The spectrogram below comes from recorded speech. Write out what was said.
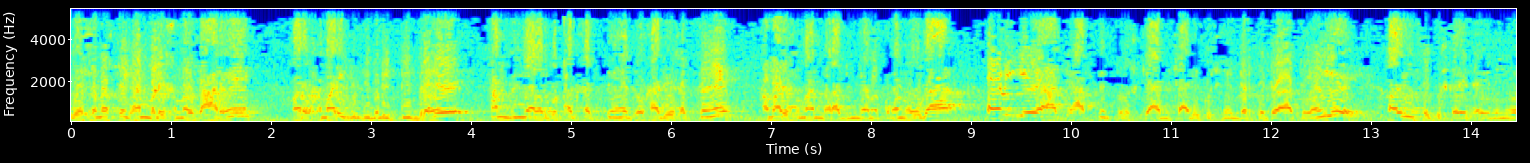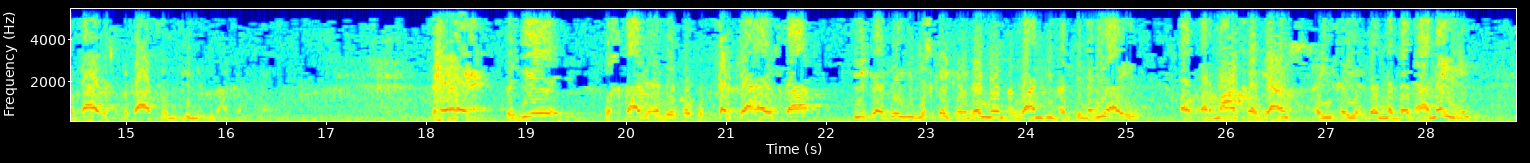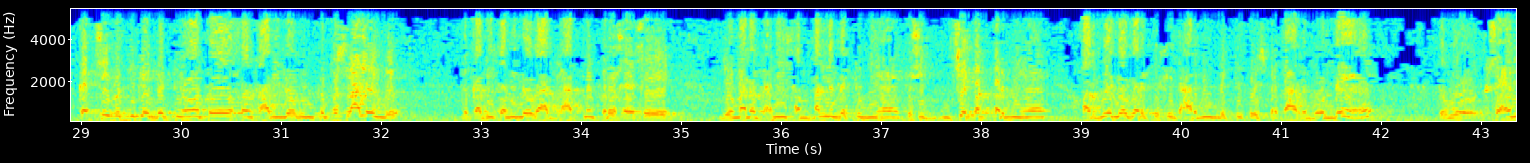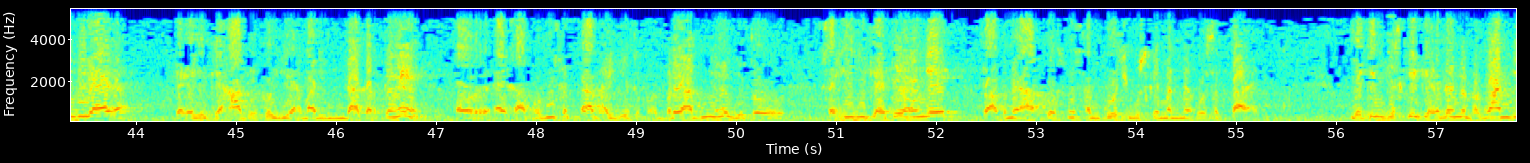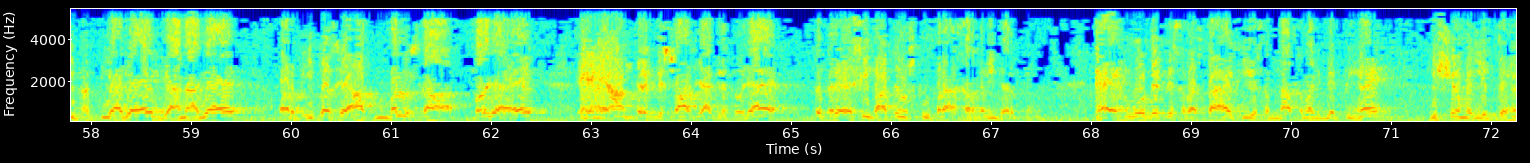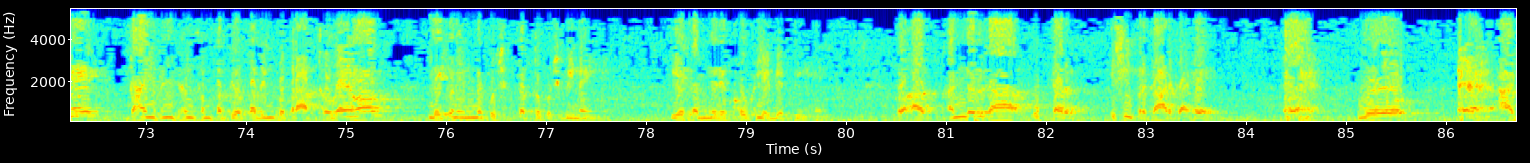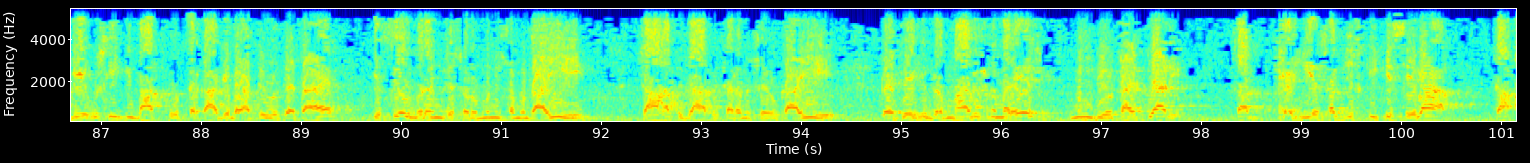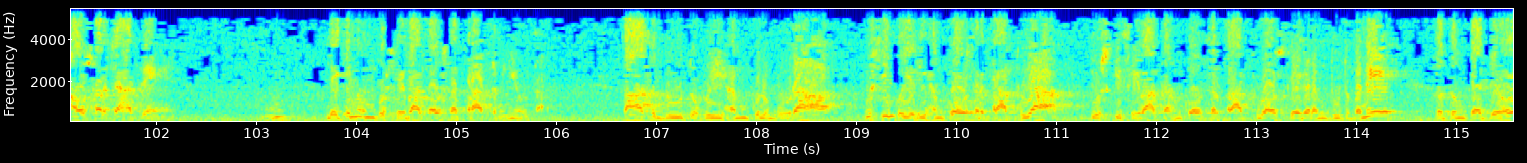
वो समझते हैं हम बड़े समझदार हैं और हमारी बुद्धि बड़ी तीव्र है। हम दुनिया भर को ठग सकते हैं, धोखा दे सकते हैं। हमारे समान भरा दुनिया में कौन होगा? और ये आध्यात्मिक पुरुष क्या बिचारी कुछ नहीं डरते डराते हैं ये और इनसे कुछ करे धैर्य नहीं होता, इस प्रकार से उनकी निंदा करते हैं। तो ये उसका जो है, देखो, उत्तर क्या है उसका? ये कहते हैं कि जिसके हृदय में भगवान की भक्ति नहीं आई और परमार्थ का ज्ञान सही सही हृदय में बैठा नहीं है, कच्ची बुद्धि के व्यक्ति हों तो संसारी लोग उनको फसला लेंगे। तो कभी कभी लोग आध्यात्मिक पुरुष ऐसे जो मानो धनी संपन्न व्यक्ति भी हैं, किसी ऊँचे पद पर भी हैं और वे लोग अगर किसी धार्मिक व्यक्ति को इस प्रकार से बोल दें तो वो सहन भी जाएगा। कहेंगे कि हाँ देखो, ये हमारी निंदा करते हैं और ऐसा हो भी सकता भाई, ये तो बहुत बड़े आदमी है, ये तो सही भी कहते होंगे तो अपने आप को उसमें संकोच उसके मन में हो सकता है। लेकिन जिसके हृदय में भगवान की भक्ति आ जाए, ज्ञान आ जाए, और भीतर से आत्मबल उसका बढ़ जाए, आंतरिक विश्वास जागृत हो जाए तो फिर ऐसी बातें उसके ऊपर असर नहीं करती। वो व्यक्ति समझता है कि ये सब व्यक्ति हैं, विषयों में लिप्त हैं कहा इतनी धन संपत्ति और पद इनको प्राप्त हो गए हों, लेकिन इनमें कुछ तब तो कुछ भी नहीं है। ये सब मेरे खोखले व्यक्ति हैं। तो अंदर का उत्तर इसी प्रकार का है। वो आगे उसी की बात को उत्तर का आगे बढ़ाते हुए कहता है शिव ग्रंथ स्वरूपमुनि समुदायी, चाहत जात चरण सेवकाई, कहते हैं कि ब्रह्मा, विष्णु, महेश, मुनि, देवता इत्यादि। सब ये सब जिसकी की सेवा का अवसर चाहते हैं हम्म, लेकिन उनको सेवा का अवसर प्राप्त नहीं होता। सास दूत हुई हम कुल बोरा उसी को यदि हमको अवसर प्राप्त हुआ कि उसकी सेवा का हमको अवसर प्राप्त हुआ उसके अगर हम दूत बने तो तुम कहते हो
